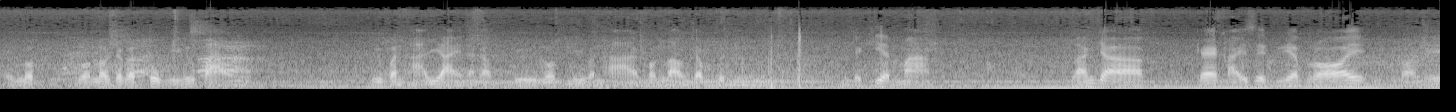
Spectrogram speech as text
เอ้ยรถรถเราจะกระตุกอีกหรือเปล่า คือปัญหาใหญ่นะครับ คือรถมีปัญหาคนเราจะเป็นมันจะเครียดมาก หลังจากแก้ไขเสร็จเรียบร้อย ตอนนี้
